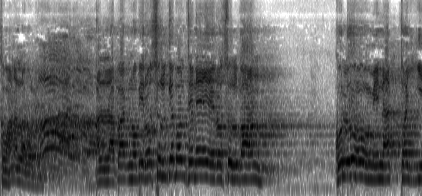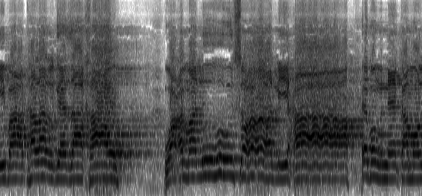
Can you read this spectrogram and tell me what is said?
সুবহানাল্লাহ বলেন। আল্লাহ পাক নবী রসুলকে বলছেন এ রসুলগণ কুলু মিনাত তাইয়্যিবাত হালাল গেজা খাও। ওয়ামালু সলিহা। এবং নেকামল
